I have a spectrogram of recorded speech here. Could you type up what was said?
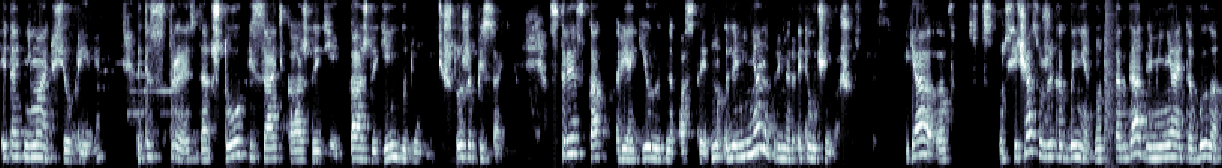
Это отнимает все время, это стресс, да, что писать каждый день. Каждый день вы думаете, что же писать. Стресс, как реагирует на посты. Ну, для меня, например, это очень большой стресс. Я э, сейчас уже как бы нет, но тогда для меня это было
